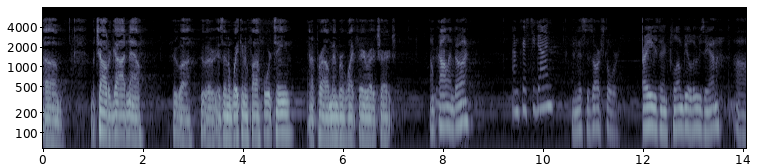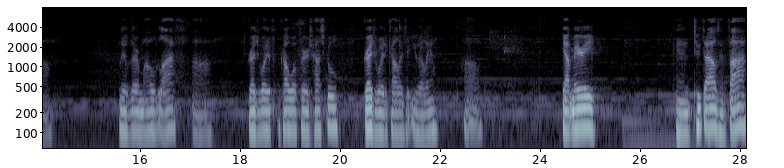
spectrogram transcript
Um, I'm a child of God now, who uh, who is in Awakening 514 and a proud member of White Ferry Road Church. I'm Colin Dunn. I'm Christy Dunn. And this is our story. Raised in Columbia, Louisiana. Uh, lived there my whole life. Graduated from Caldwell Parish High School. Graduated college at ULM. Uh, got married in 2005.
